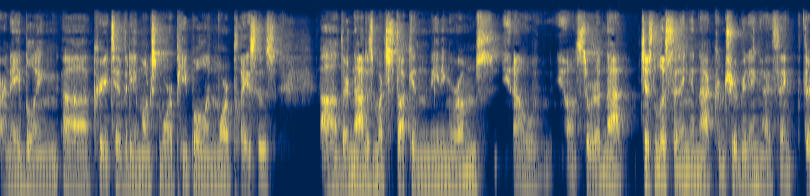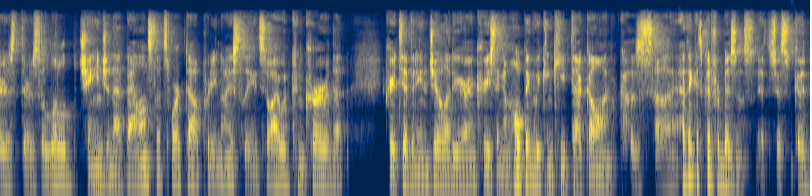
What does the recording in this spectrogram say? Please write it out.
are enabling uh, creativity amongst more people and more places. Uh, they're not as much stuck in meeting rooms, you know, you know, sort of not just listening and not contributing. I think there's there's a little change in that balance that's worked out pretty nicely. So I would concur that creativity and agility are increasing. I'm hoping we can keep that going because uh, I think it's good for business. It's just good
